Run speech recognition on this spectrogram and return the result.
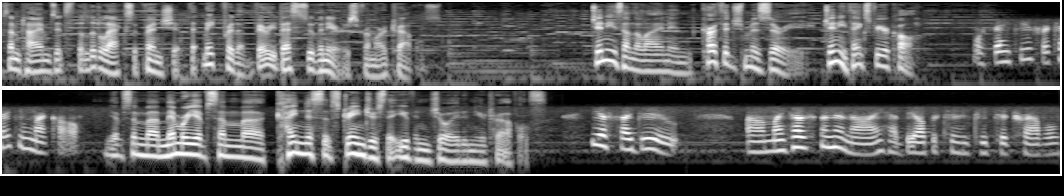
Sometimes it's the little acts of friendship that make for the very best souvenirs from our travels. Jenny's on the line in Carthage, Missouri. Jenny, thanks for your call. Well, thank you for taking my call. You have some uh, memory of some uh, kindness of strangers that you've enjoyed in your travels. Yes, I do. Uh, my husband and I had the opportunity to travel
